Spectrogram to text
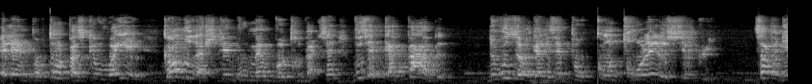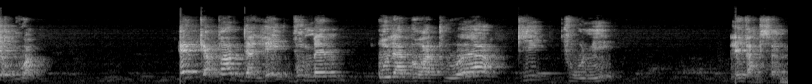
elle est importante parce que vous voyez, quand vous achetez vous-même votre vaccin, vous êtes capable de vous organiser pour contrôler le circuit. Ça veut dire quoi? Être capable d'aller vous-même au laboratoire qui fournit les vaccins.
